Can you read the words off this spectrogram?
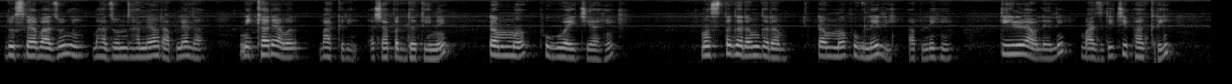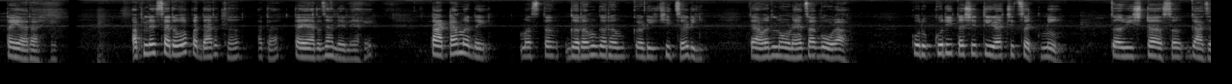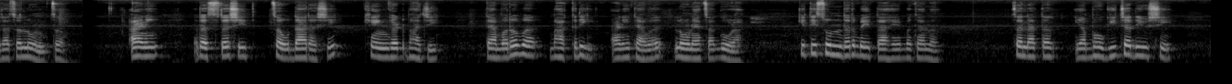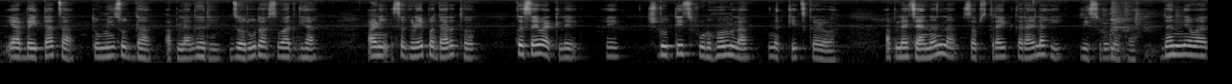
दुसऱ्या बाजूनी भाजून झाल्यावर आपल्याला निखाऱ्यावर भाकरी अशा पद्धतीने टम्म फुगवायची आहे. मस्त गरम गरम टम्म फुगलेली आपली ही तीळ लावलेली बाजरीची भाकरी तयार आहे. आपले सर्व पदार्थ आता तयार झालेले आहे. ताटामध्ये मस्त गरम गरम कढी खिचडी त्यावर लोण्याचा गोळा कुरकुरी तशी तिळाची चटणी चविष्ट असं गाजराचं लोणचं आणि रसरशीत चवदार अशी खेंगट भाजी त्याबरोबर भाकरी आणि त्यावर लोण्याचा गोळा. किती सुंदर बेत आहे बघा ना. चला तर या भोगीच्या दिवशी या बेताचा तुम्हीसुद्धा आपल्या घरी जरूर आस्वाद घ्या. आणि सगळे पदार्थ कसे वाटले हे श्रुतीज फूड होमला नक्कीच कळवा. आपल्या चॅनलला सबस्क्राईब करायलाही विसरू नका. धन्यवाद.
